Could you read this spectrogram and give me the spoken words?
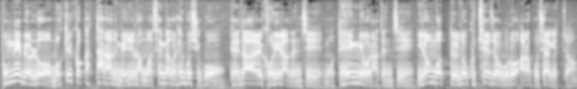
동네별로 먹힐 것 같다라는 메뉴를 한번 생각을 해보시고 배달 거리라든지 뭐 대행료라든지 이런 것들도 구체적으로 알아보셔야겠죠.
